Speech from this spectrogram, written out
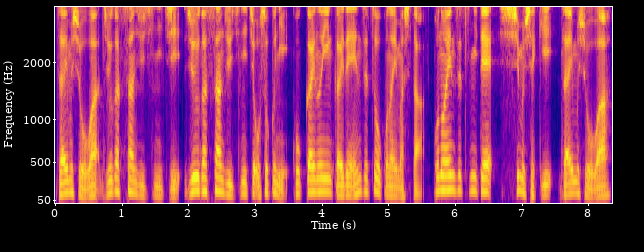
財務省は10月31日、10月31日遅くに国会の委員会で演説を行いました。この演説にて、シムシェキ財務省は、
